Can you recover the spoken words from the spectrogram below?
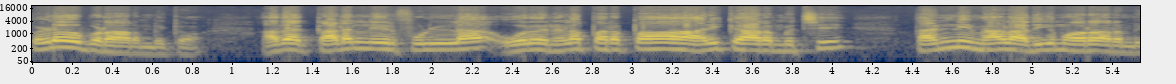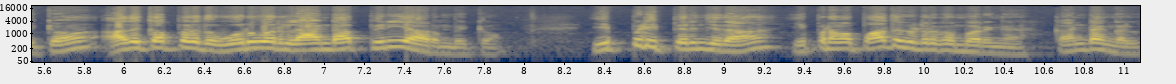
பிளவுபட ஆரம்பிக்கும். அதை கடல் நீர் ஃபுல்லாக ஒரு நிலப்பரப்பாக அரிக்க ஆரம்பித்து தண்ணி மேலே அதிகமாக வர ஆரம்பிக்கும். அதுக்கப்புறம் இது ஒரு ஒரு லேண்டாக பிரிய ஆரம்பிக்கும். இப்படி பிரிஞ்சு தான் இப்போ நம்ம பார்த்துக்கிட்டு இருக்கோம் பாருங்கள் கண்டங்கள்.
